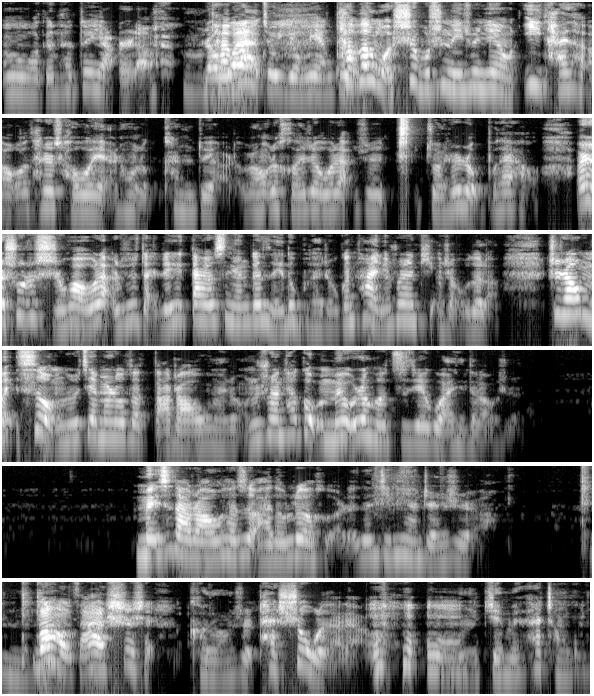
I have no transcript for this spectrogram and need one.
嗯，我跟他对眼儿了。嗯。然后我俩就迎面过他问我是不是那一瞬间，我一抬头，他就瞅我一眼，然后我就看他对眼了，然后我就合计着我俩就是转身走不太好，而且说句实话，我俩就是在这大学四年跟谁都不太熟，跟他已经算是挺熟的了，至少每次我们都见面都打打招呼那种，就算他跟我们没有任何直接关系的老师，每次打招呼他自个还都乐呵的，但今天真是啊，嗯，忘了咱俩是谁。可能是太瘦了，咱俩，嗯，嗯，减肥太成功了，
